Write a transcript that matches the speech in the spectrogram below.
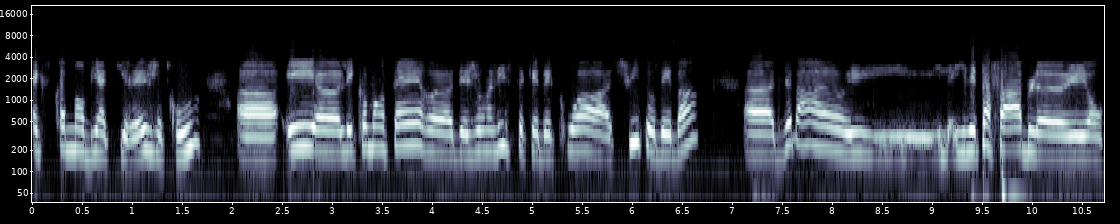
extrêmement bien tiré, je trouve. Euh, et euh, les commentaires euh, des journalistes québécois suite au débat euh, disaient bah, il, il, est affable et on,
